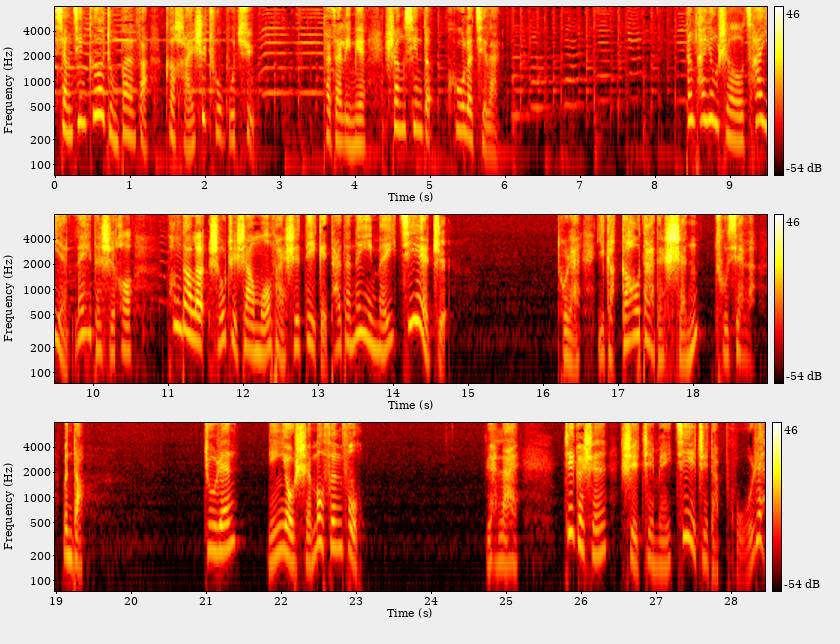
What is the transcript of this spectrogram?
想尽各种办法，可还是出不去。他在里面伤心的哭了起来。当他用手擦眼泪的时候，碰到了手指上魔法师递给他的那一枚戒指。突然，一个高大的神出现了，问道。主人，您有什么吩咐？原来，这个神是这枚戒指的仆人，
